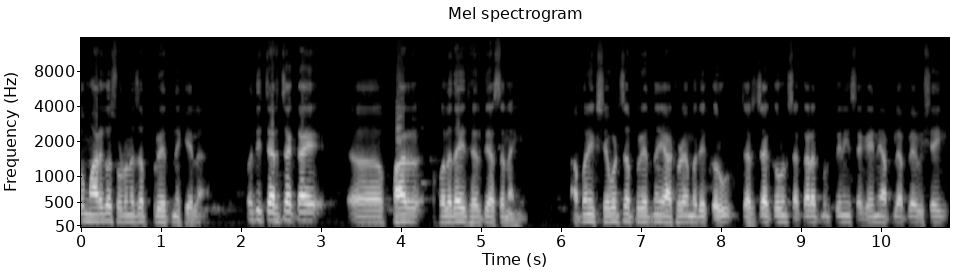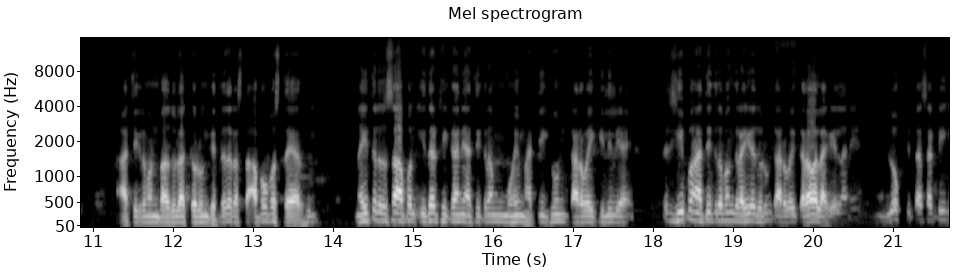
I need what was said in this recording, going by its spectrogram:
तो मार्ग सोडवण्याचा प्रयत्न केला. पण ती चर्चा काय फार फलदायी ठरते असं नाही. आपण एक शेवटचा प्रयत्न या आठवड्यामध्ये करू. चर्चा करून सकारात्मकतेने सगळ्यांनी आपल्या आपल्या विषयी अतिक्रमण बाजूला करून घेतलं तर रस्ता आपोआपच तयार होईल. नाहीतर जसं आपण इतर ठिकाणी अतिक्रमण मोहीम हाती घेऊन कारवाई केलेली आहे तर ही पण अतिक्रमण ग्राह्य धरून कारवाई करावी लागेल आणि लोकहितासाठी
